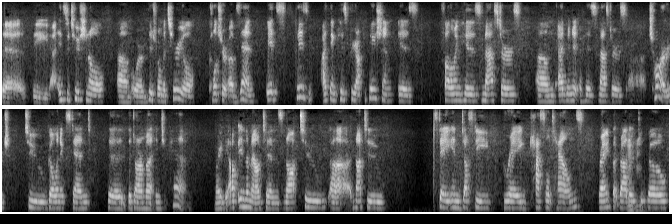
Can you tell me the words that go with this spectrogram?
the the institutional um, or visual material culture of Zen. It's his. I think his preoccupation is following his master's um, admin his master's uh, charge to go and extend the the Dharma in Japan, right up in the mountains, not to uh, not to stay in dusty gray castle towns, right, but rather mm-hmm. to go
